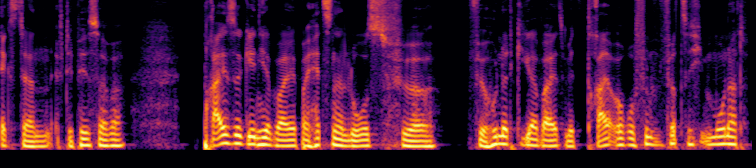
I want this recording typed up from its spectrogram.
externen FTP-Server. Preise gehen hier bei, bei Hetzner los für, für 100 Gigabyte mit 3,45 Euro im Monat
